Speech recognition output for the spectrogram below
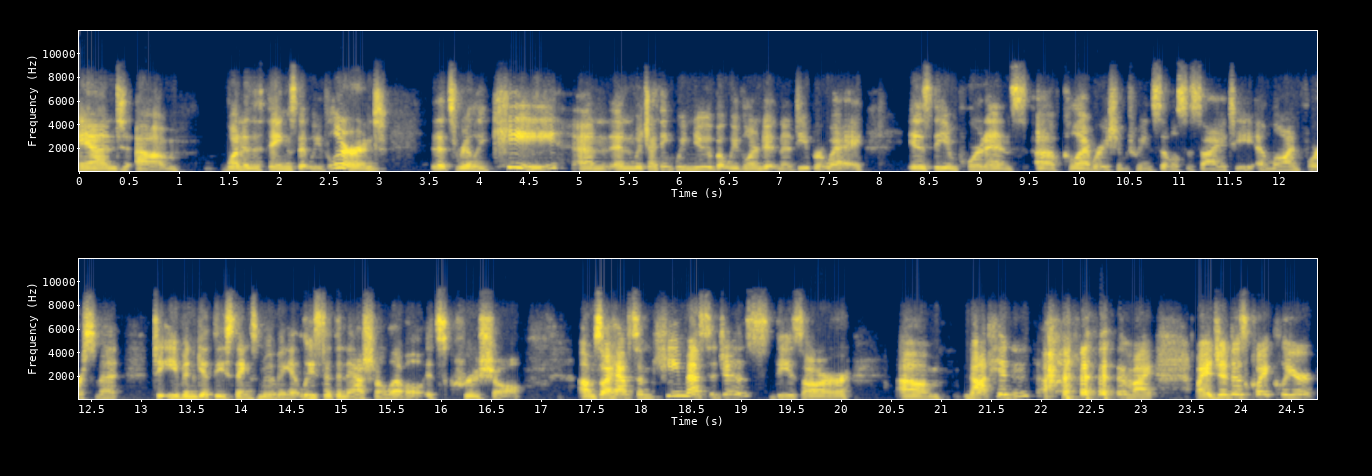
And um, one of the things that we've learned that's really key, and and which I think we knew, but we've learned it in a deeper way, is the importance of collaboration between civil society and law enforcement to even get these things moving, at least at the national level. It's crucial. Um, so I have some key messages. These are um, not hidden. my, my agenda is quite clear.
